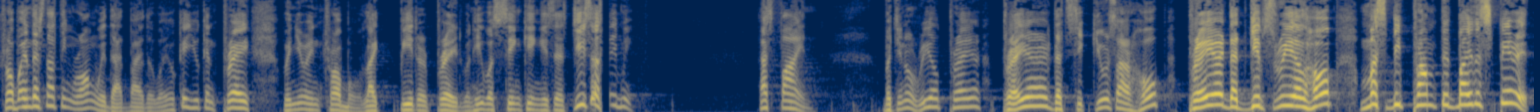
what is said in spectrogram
trouble, and there's nothing wrong with that, by the way. Okay, you can pray when you're in trouble, like Peter prayed when he was sinking. He says, "Jesus, save me." That's fine. But you know, real prayer, prayer that secures our hope, prayer that gives real hope, must be prompted by the Spirit.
